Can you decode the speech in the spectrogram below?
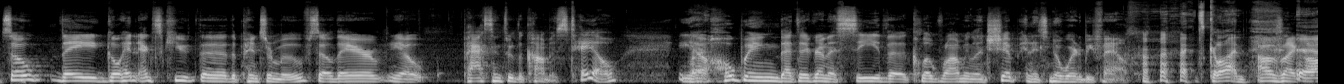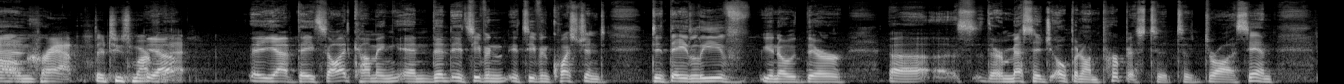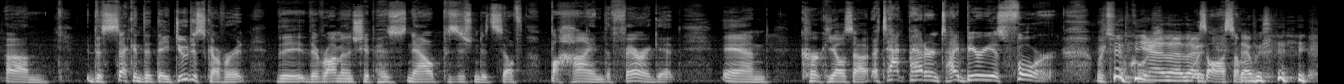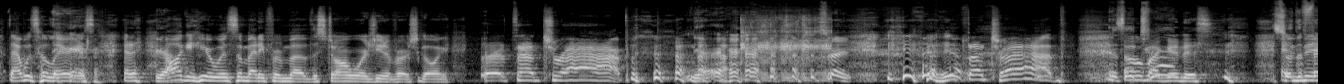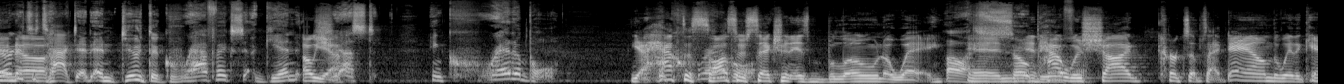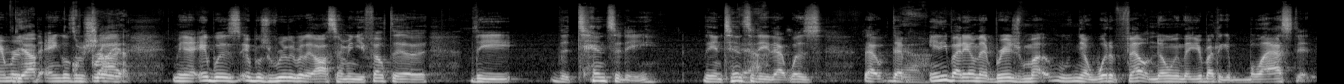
So they go ahead and execute the the pincer move. So they're you know passing through the comet's tail, you know, hoping that they're going to see the cloaked Romulan ship, and it's nowhere to be found. it's gone. I was like, And- oh crap, they're too smart Yeah. for that. Yeah, they saw it coming, and then it's even it's even questioned. Did they leave you know their uh, their message open on purpose to to draw us in? Um, the second that they do discover it, the the Romulan ship has now positioned itself behind the Farragut, and Kirk yells out, "Attack pattern Tiberius 4," which of course yeah, that, that was awesome. That was that was hilarious. and Yeah. all I could hear was somebody from uh, the Star Wars universe going, "It's a trap! yeah, that's right. it's a trap! It's a oh my goodness!" So And the then, Farragut's uh, attacked, and, and dude, the graphics again, Oh, yeah. just incredible. Yeah, half the saucer section is blown away. Oh, and so and how it was shot, Kirk's upside down, the way the camera, Yep. the angles were Brilliant. shot. I mean, it was it was really really awesome. I mean, you felt the the the tensity, the intensity Yeah. that was that that Yeah. anybody on that bridge you know would have felt knowing that you're about to get blasted.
